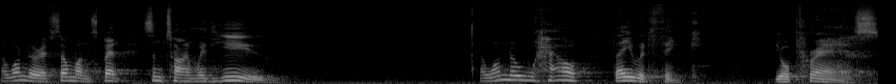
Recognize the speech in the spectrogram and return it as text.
I wonder if someone spent some time with you. I wonder how they would think your prayers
